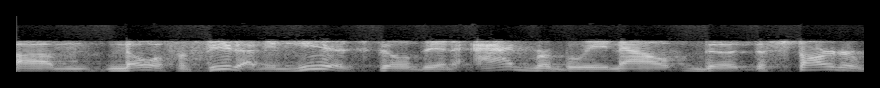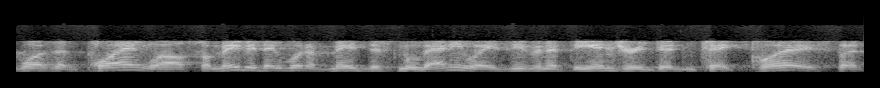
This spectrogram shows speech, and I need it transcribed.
Um, Noah Fifita, I mean, he has filled in admirably. Now, the, the starter wasn't playing well, so maybe they would have made this move anyways, even if the injury didn't take place. But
